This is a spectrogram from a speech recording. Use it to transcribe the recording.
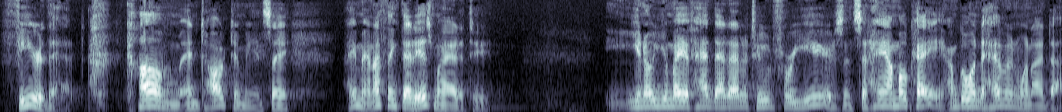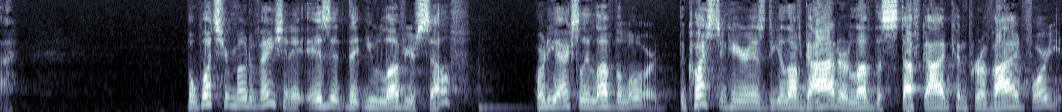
Fear that. Come and talk to me and say, hey man, I think that is my attitude. You know, you may have had that attitude for years and said, hey, I'm okay. I'm going to heaven when I die. But what's your motivation? Is it that you love yourself? Or do you actually love the Lord? The question here is do you love God or love the stuff God can provide for you?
